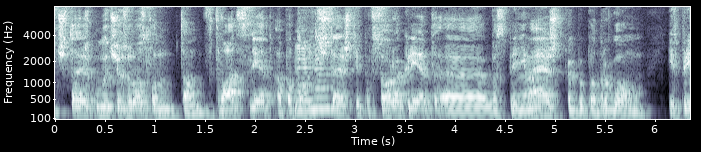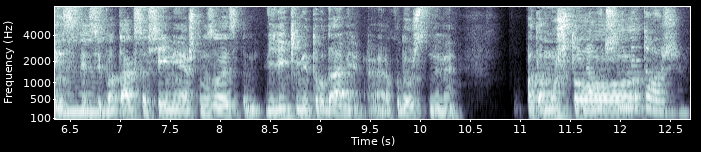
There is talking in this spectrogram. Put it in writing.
читаешь, будучи взрослым, там, в 20 лет, а потом mm-hmm. читаешь, типа, в 40 лет, э, воспринимаешь как бы по-другому. И, в принципе, mm-hmm. типа, так со всеми, что называется, там, великими трудами э, художественными. Потому что... И научными тоже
